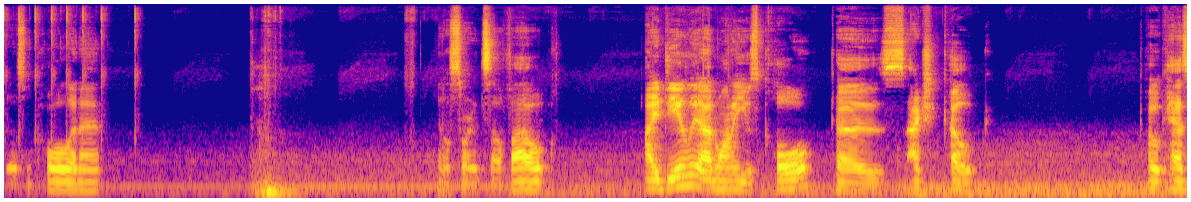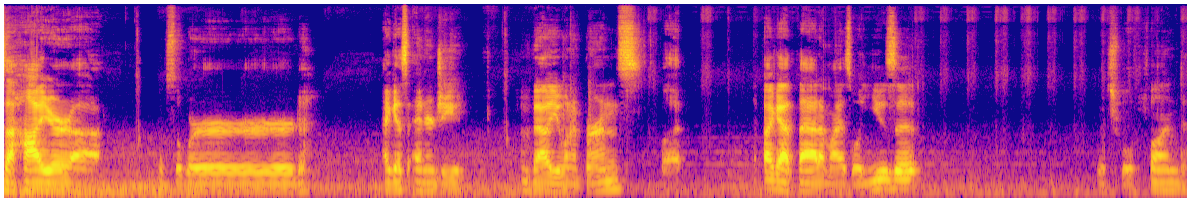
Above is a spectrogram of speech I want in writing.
Throw some coal in it. It'll sort itself out. Ideally, I'd want to use coal, because, actually, coke. Coke has a higher, uh, what's the word? I guess energy value when it burns, but if I got that, I might as well use it. Which will fund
